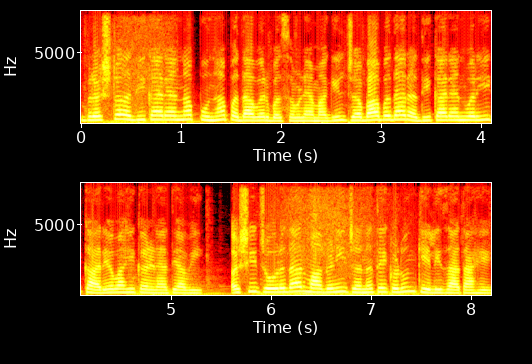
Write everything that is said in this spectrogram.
भ्रष्ट अधिकाऱ्यांना पुन्हा पदावर बसवण्यामागील जबाबदार अधिकाऱ्यांवरही कार्यवाही करण्यात यावी अशी जोरदार मागणी जनतेकडून केली जात आहे.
